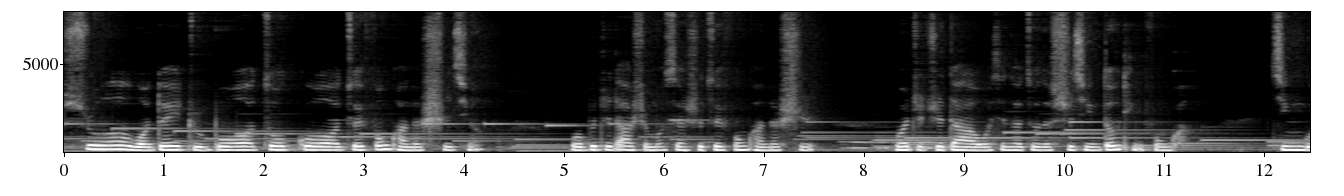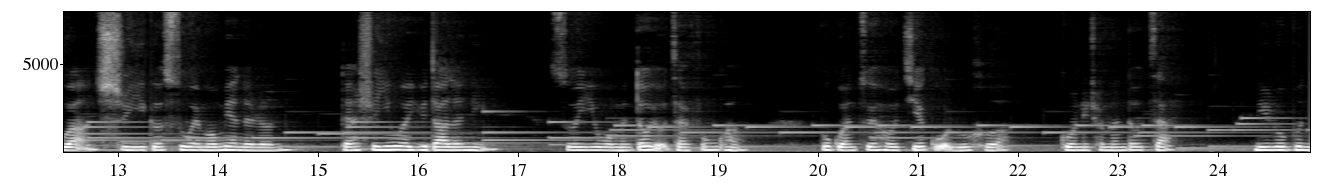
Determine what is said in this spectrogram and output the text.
说我对主播做过最疯狂的事情，我不知道什么算是最疯狂的事，我只知道我现在做的事情都挺疯狂。尽管是一个素未谋面的人，但是因为遇到了你，所以我们都有在疯狂。不管最后结果如何，果粒城们都在。你若不离，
